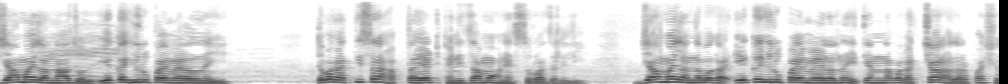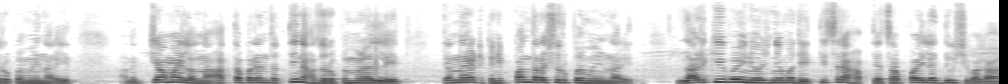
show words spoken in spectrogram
ज्या महिलांना अजून एकही रुपया मिळाला नाही तर बघा तिसरा हप्ता या ठिकाणी जमा होण्यास सुरुवात झालेली. ज्या महिलांना बघा एकही रुपया मिळाला नाही त्यांना बघा चार हजार पाचशे रुपये मिळणार आहेत. आणि ज्या महिलांना आत्तापर्यंत तीन हजार रुपये मिळाले आहेत त्यांना या ठिकाणी पंधराशे रुपये मिळणार आहेत. लाडकी बहीण योजनेमध्ये तिसऱ्या हप्त्याचा पहिल्याच दिवशी बघा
